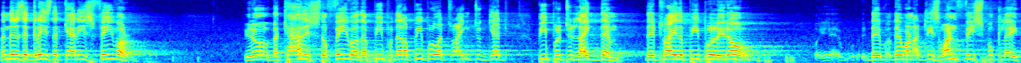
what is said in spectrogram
Then there is a grace that carries favor. You know, the carriage, the favor, the people. There are people who are trying to get people to like them. They try the people, you know, they, they want at least one Facebook live,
